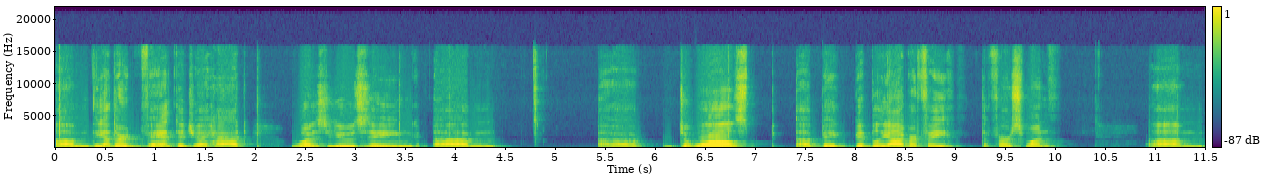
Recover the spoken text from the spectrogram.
Um, the other advantage I had was using um, uh, De Waal's uh, big bibliography, the first one, um,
